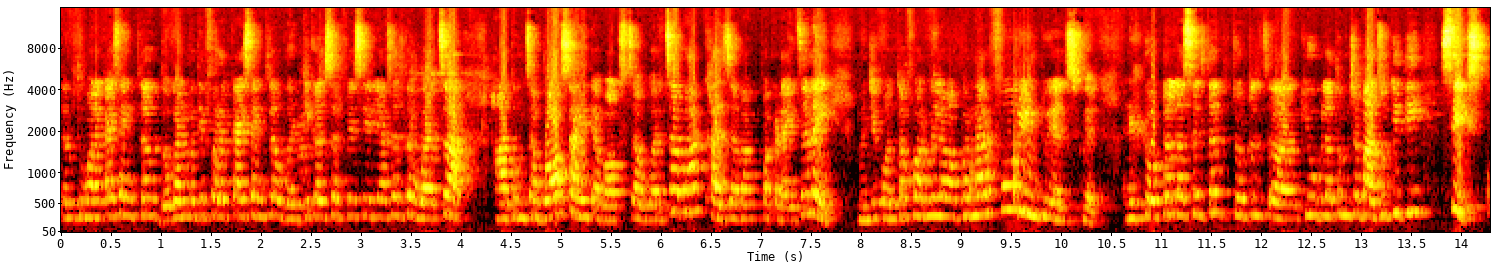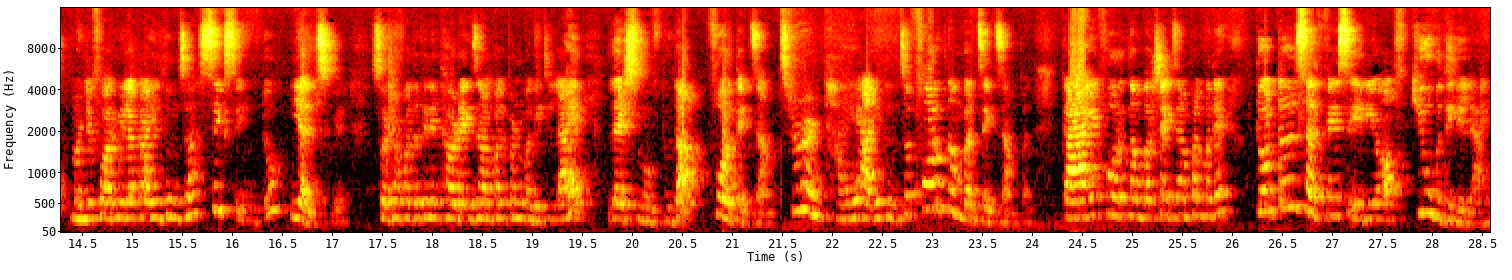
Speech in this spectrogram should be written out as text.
तर तुम्हाला काय सांगितलं? दोघांमध्ये फरक काय सांगितलं? व्हर्टिकल सरफेस एरिया असेल तर वरचा. हा तुमचा बॉक्स आहे. त्या बॉक्सचा वरचा भाग खालचा भाग पकडायचा नाही. म्हणजे कोणता फॉर्म्युला वापरणार? फोर इंटू एल स्क्वेअर आणि टोटल असेल तर टोटल क्यूबला तुमच्या बाजू किती? सिक्स म्हणजे फॉर्म्युला काय तुमचा? Six into L square so अशा पद्धतीने थर्ड एक्झाम्पल पण बघितलेलं आहे. Let's move to the fourth example student हे आहे तुमचं फोर्थ नंबरचं एक्झाम्पल काय आहे फोर्थ नंबरच्या एक्झाम्पलमध्ये? Total surface area of cube दिलेला आहे.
